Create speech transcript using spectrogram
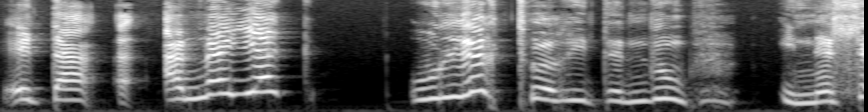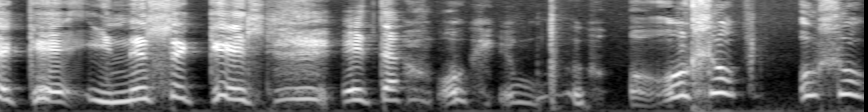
eta anaiak ulertu egiten du inezeke, inezeke ez, eta oso, oso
